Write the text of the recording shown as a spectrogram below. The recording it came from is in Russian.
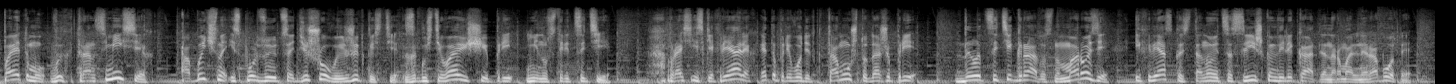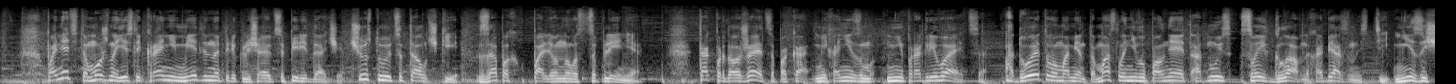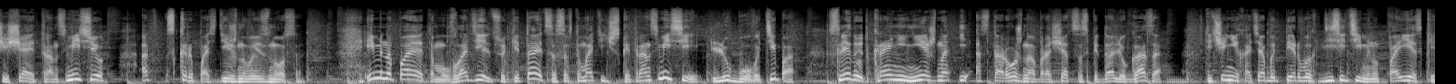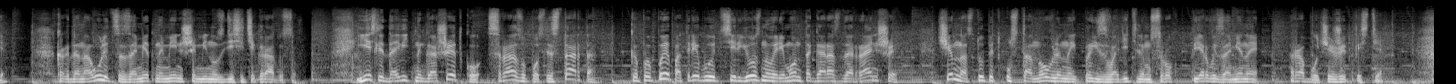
Поэтому в их трансмиссиях обычно используются дешевые жидкости, загустевающие при минус 30. В российских реалиях это приводит к тому, что даже при 20-градусном морозе их вязкость становится слишком велика для нормальной работы. Понять это можно, если крайне медленно переключаются передачи, чувствуются толчки, запах паленого сцепления – так продолжается, пока механизм не прогревается. А до этого момента масло не выполняет одну из своих главных обязанностей – не защищает трансмиссию от скоропостижного износа. Именно поэтому владельцу китайца с автоматической трансмиссией любого типа следует крайне нежно и осторожно обращаться с педалью газа в течение хотя бы первых 10 минут поездки, когда на улице заметно меньше минус 10 градусов. Если давить на гашетку сразу после старта, КПП потребует серьезного ремонта гораздо раньше, чем наступит установленный производителем срок первой замены рабочей жидкости.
